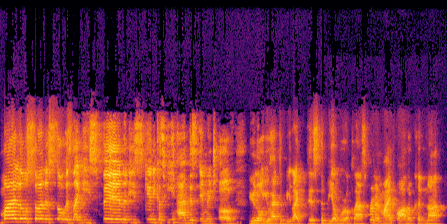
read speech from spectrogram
my little son is so is like he's thin and he's skinny because he had this image of you know you had to be like this to be a world class sprinter. My father could not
